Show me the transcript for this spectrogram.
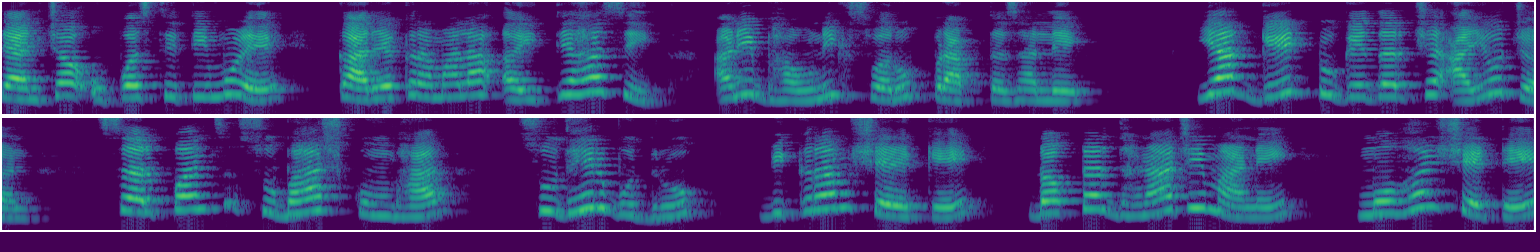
त्यांच्या उपस्थितीमुळे कार्यक्रमाला ऐतिहासिक आणि भावनिक स्वरूप प्राप्त झाले. या गेट टुगेदरचे आयोजन सरपंच सुभाष कुंभार सुधीर बुद्रुक विक्रम शेळके डॉक्टर धनाजी माने मोहन शेटे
